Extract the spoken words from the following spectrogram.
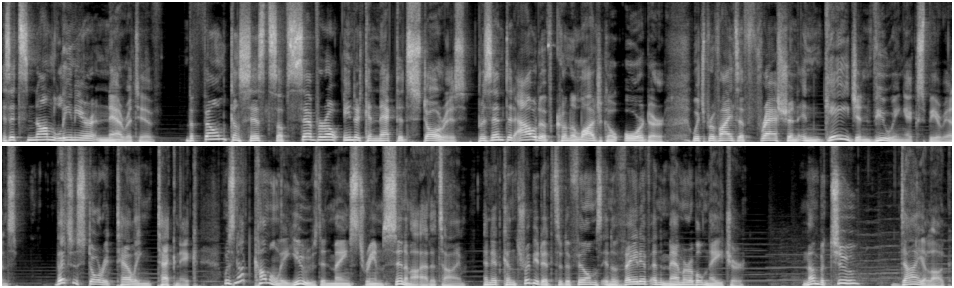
is its non-linear narrative. The film consists of several interconnected stories presented out of chronological order, which provides a fresh and engaging viewing experience. This storytelling technique was not commonly used in mainstream cinema at the time. and it contributed to the film's innovative and memorable nature. Number 2. Dialogue.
